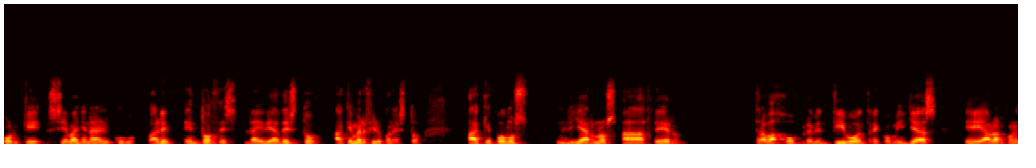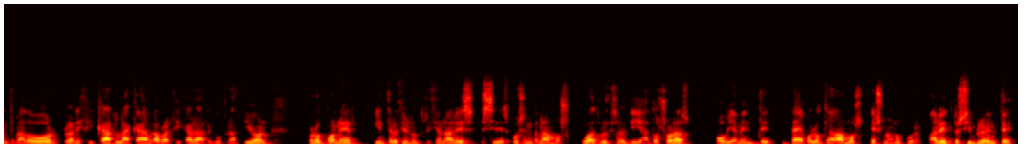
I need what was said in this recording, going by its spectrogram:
porque se va a llenar el cubo, ¿vale? Entonces, la idea de esto, ¿a qué me refiero con esto? A que podemos liarnos a hacer trabajo preventivo, entre comillas, eh, hablar con el entrenador, planificar la carga, planificar la recuperación, proponer intervenciones nutricionales. Si después entrenamos cuatro veces al día, dos horas, obviamente, da igual lo que hagamos, es una locura, ¿vale? Entonces, simplemente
